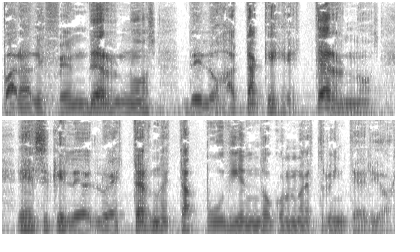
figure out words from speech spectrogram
para defendernos de los ataques externos. Es decir, que lo externo está pudiendo con nuestro interior.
